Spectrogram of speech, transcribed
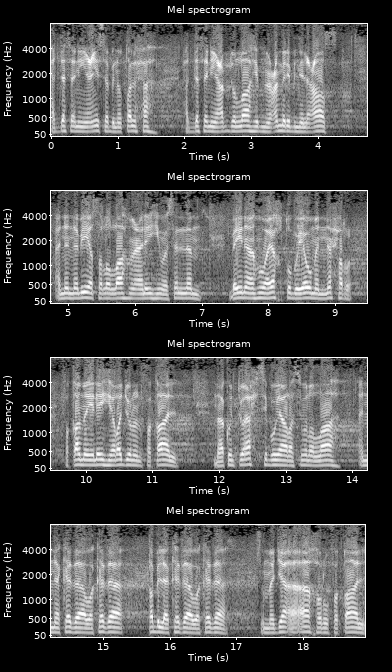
حدثني عيسى بن طلحة حدثني عبد الله بن عمرو بن العاص أن النبي صلى الله عليه وسلم بين هو يخطب يوم النحر فقام إليه رجل فقال ما كنت أحسب يا رسول الله أن كذا وكذا قبل كذا وكذا. ثم جاء آخر فقال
